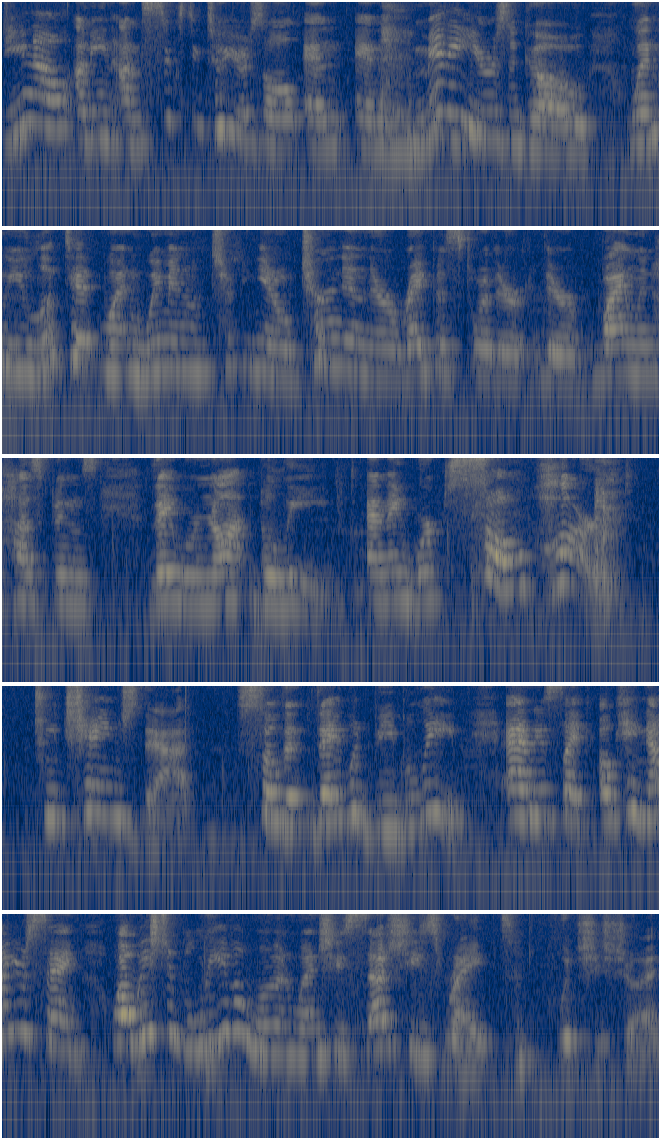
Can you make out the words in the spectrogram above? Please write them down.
Do you know, I mean, I'm sixty-two years old and, and many years ago, when we looked at when women, you know, turned in their rapist or their, their violent husbands, they were not believed. And they worked so hard to change that so that they would be believed. And it's like, okay, now you're saying, well, we should believe a woman when she says she's raped, which she should,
